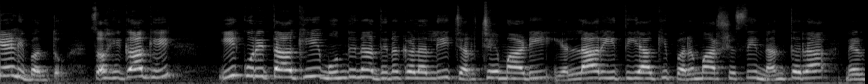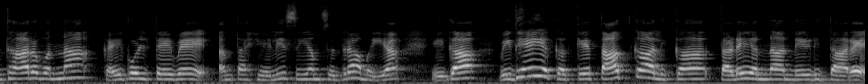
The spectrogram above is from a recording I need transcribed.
ಕೇಳಿ ಬಂತು. ಸೊ ಹೀಗಾಗಿ ಈ ಕುರಿತಾಗಿ ಮುಂದಿನ ದಿನಗಳಲ್ಲಿ ಚರ್ಚೆ ಮಾಡಿ ಎಲ್ಲ ರೀತಿಯಾಗಿ ಪರಾಮರ್ಶಿಸಿ ನಂತರ ನಿರ್ಧಾರವನ್ನ ಕೈಗೊಳ್ತೇವೆ ಅಂತ ಹೇಳಿ ಸಿಎಂ ಸಿದ್ದರಾಮಯ್ಯ ಈಗ ವಿಧೇಯಕಕ್ಕೆ ತಾತ್ಕಾಲಿಕ ತಡೆಯನ್ನ ನೀಡಿದ್ದಾರೆ.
